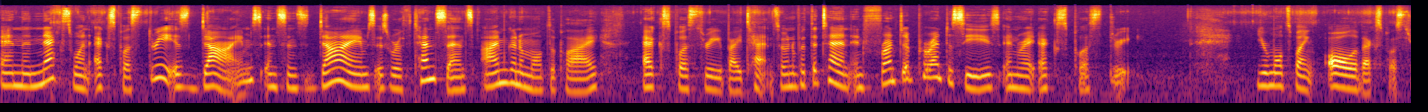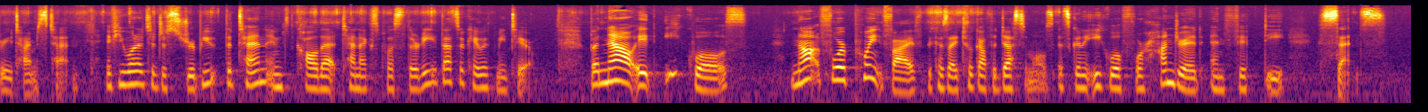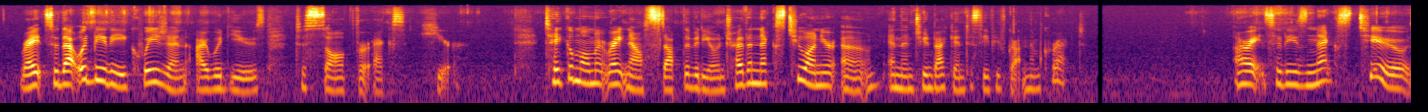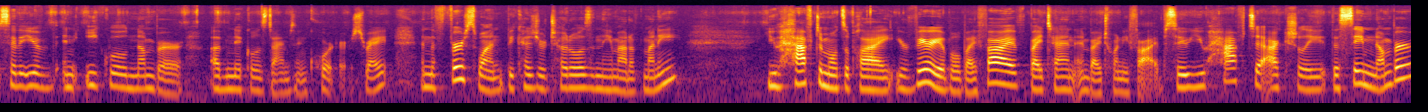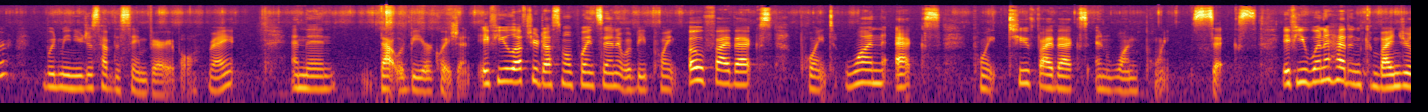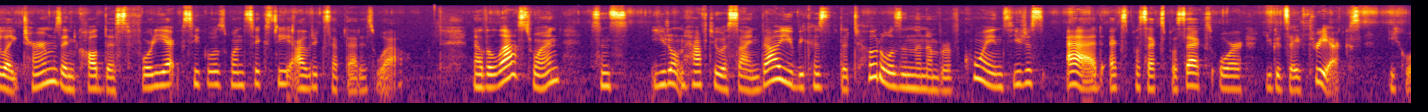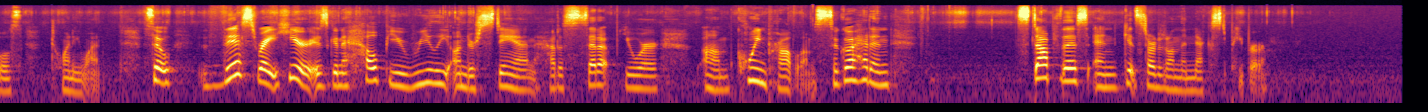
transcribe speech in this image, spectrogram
And the next one, x plus 3, is dimes. And since dimes is worth 10 cents, I'm going to multiply x plus 3 by 10. So I'm going to put the 10 in front of parentheses and write x plus 3. you're multiplying all of x plus 3 times 10. If you wanted to distribute the 10 and call that 10x plus 30, that's okay with me too. But now it equals not 4.5 because I took out the decimals. It's going to equal 450 cents, right? So that would be the equation I would use to solve for x here. Take a moment right now, stop the video, and try the next two on your own, and then tune back in to see if you've gotten them correct. All right, so these next two say that you have an equal number of nickels, dimes, and quarters, right? And the first one, because your total is in the amount of money, you have to multiply your variable by 5, by 10, and by 25. So you have to actually, the same number would mean you just have the same variable, right? And then that would be your equation. If you left your decimal points in, it would be 0.05x, 0.1x, 0.25x, and 1.6. If you went ahead and combined your like terms and called this 40x equals 160, I would accept that as well. Now the last one, since you don't have to assign value because the total is in the number of coins, you just add x plus x plus x, or you could say 3x equals 21. So this right here is going to help you really understand how to set up your um, coin problems. So go ahead and stop this and get started on the next paper.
